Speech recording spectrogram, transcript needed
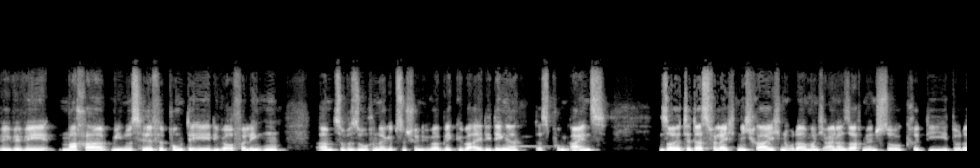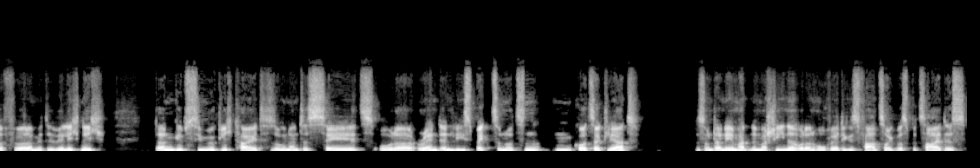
www.macher-hilfe.de, die wir auch verlinken, ähm, zu besuchen. Da gibt es einen schönen Überblick über all die Dinge. Das ist Punkt 1. Sollte das vielleicht nicht reichen oder manch einer sagt, Mensch, so Kredit oder Fördermittel will ich nicht, dann gibt es die Möglichkeit, sogenannte Sales oder Rent and Lease Back zu nutzen. Hm, kurz erklärt, das Unternehmen hat eine Maschine oder ein hochwertiges Fahrzeug, was bezahlt ist,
